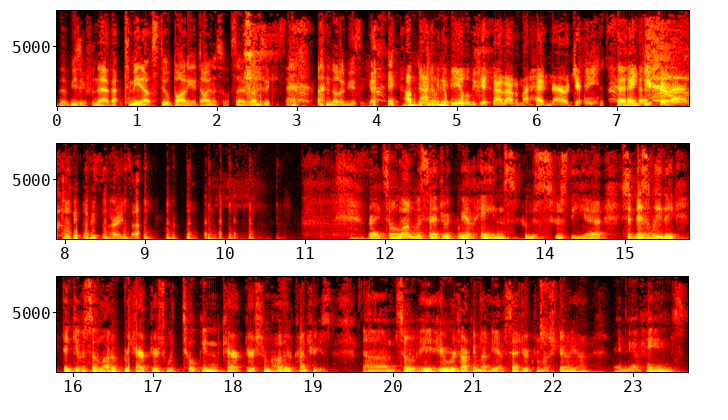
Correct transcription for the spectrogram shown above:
the music from there, that to me that's still Barney a dinosaur. So that music I'm not a music guy. I'm not going to be able to get that out of my head now, Jay. Thank you for that. I'm sorry, son. Right. So along with Sedgwick, we have Haynes, who's who's the uh, so basically they they give us a lot of characters with token characters from other countries. Um, so here we're talking about you have Sedgwick from Australia and you have Haynes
